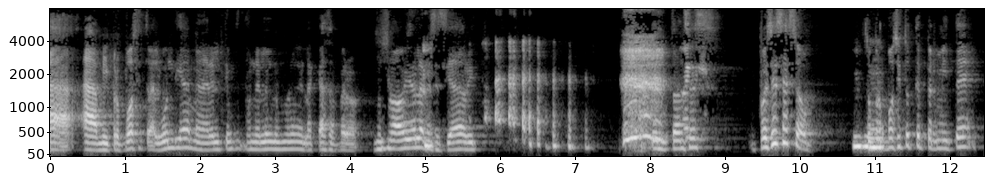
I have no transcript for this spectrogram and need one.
a, mi propósito. Algún día me daré el tiempo de ponerle el número de la casa, pero no ha habido la necesidad ahorita. Entonces, pues es eso. Tu propósito te permite...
